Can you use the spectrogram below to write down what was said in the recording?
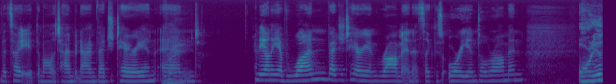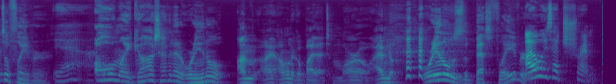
that's how I ate them all the time. But now I'm vegetarian and they only have one vegetarian ramen. It's like this Oriental ramen. Oriental flavor. Yeah. Oh my gosh, I haven't had Oriental. I'm I, I want to go buy that tomorrow. I have no Oriental was the best flavor. I always had shrimp.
